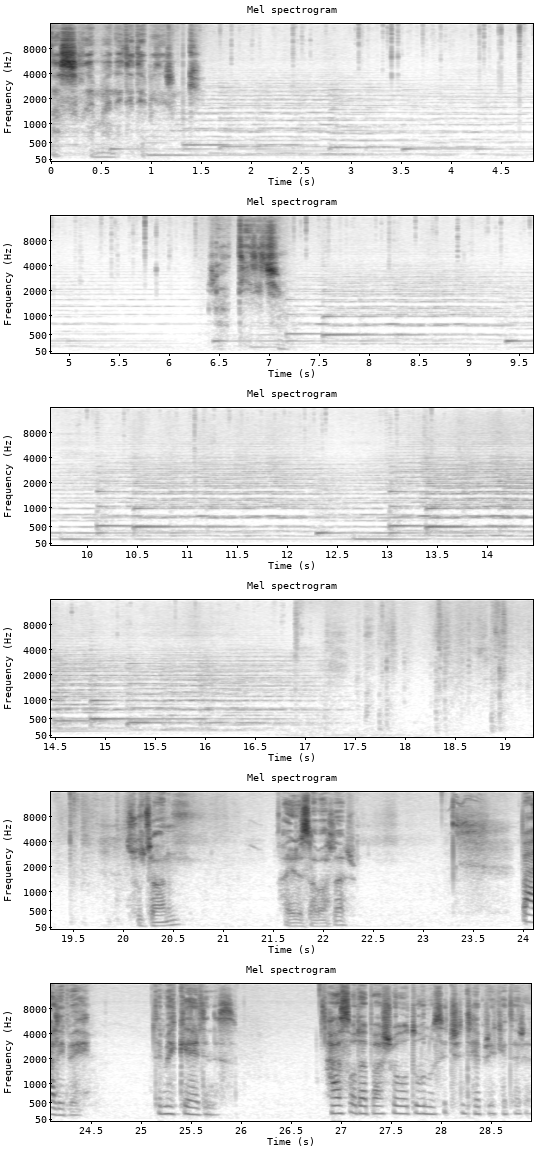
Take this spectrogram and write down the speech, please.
nasıl emanet edebilirim ki? Rahat değil içim. Sultanım, hayırlı sabahlar. Bali Bey, demek geldiniz. Has odabaşı olduğunuz için tebrik ederim.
